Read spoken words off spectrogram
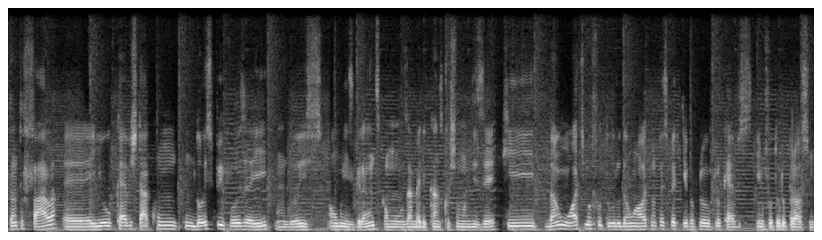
tanto fala. É, e o Kevin está com, com dois pivôs aí, né, dois homens grandes, como os americanos costumam dizer, que dão um ótimo futuro, dão uma ótima perspectiva pro, pro Kevin em um futuro próximo.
